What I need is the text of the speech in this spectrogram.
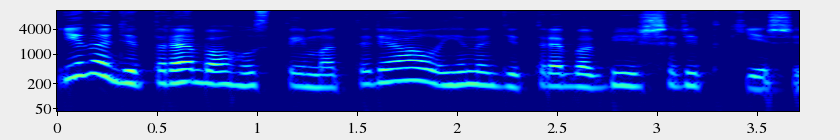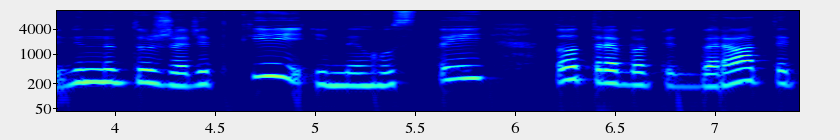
Іноді треба густий матеріал, іноді треба більш рідкіший. Він не дуже рідкий і не густий, то треба підбирати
